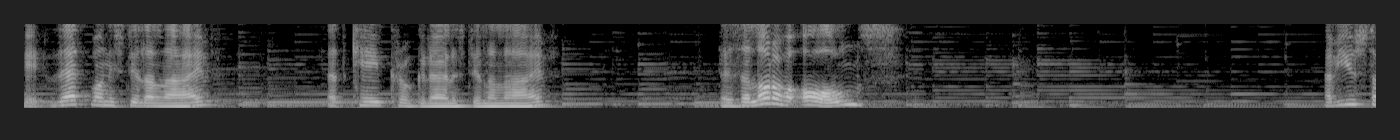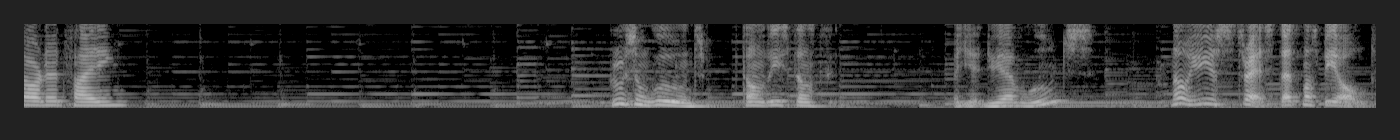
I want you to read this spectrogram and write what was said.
Okay, that one is still alive. That cave crocodile is still alive. There's a lot of alms. Have you started fighting? Gruesome wounds. Don't these don't. Do you have wounds? No, you're stressed. That must be old.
